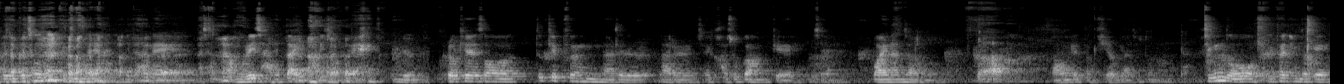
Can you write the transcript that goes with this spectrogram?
그, 그 청산 그 청산이 아닙니다. 네, 참 마무리 잘했다 이 말이죠. 네. 음, 그렇게 해서 뜻깊은 날을 나를 제 가족과 함께 이제 와인 한 잔으로 아. 마무리했던 기억이 아직도 납니다. 지금도 백타님 덕에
